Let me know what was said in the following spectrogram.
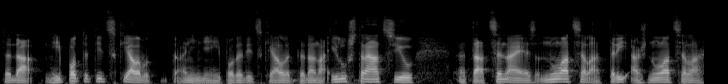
teda hypoteticky, alebo ani nehypoteticky, ale teda na ilustráciu, tá cena je 0,3 až 0,4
